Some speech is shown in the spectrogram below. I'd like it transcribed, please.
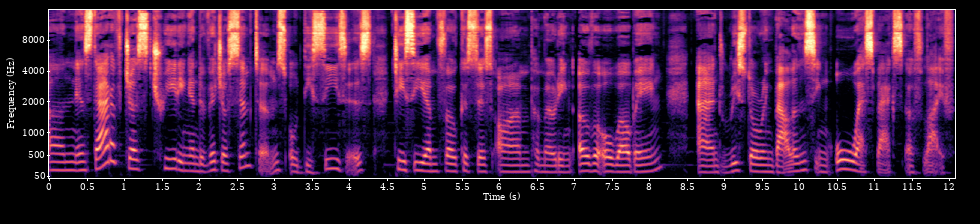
Um, instead of just treating individual symptoms or diseases, TCM focuses on promoting overall well being and restoring balance in all aspects of life.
